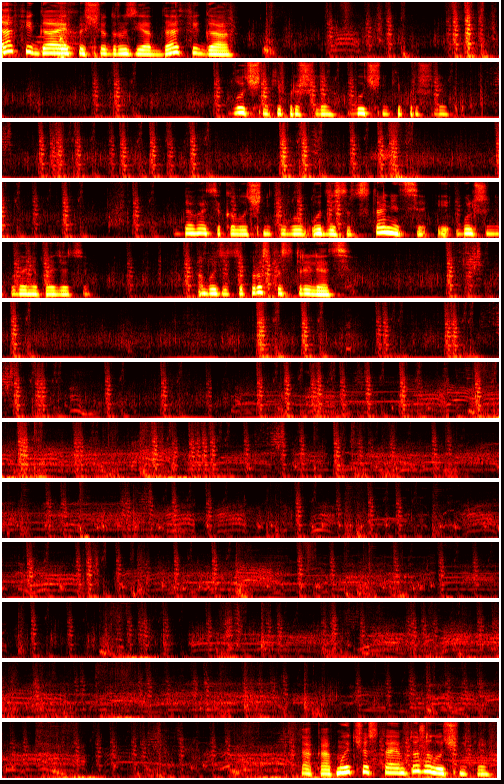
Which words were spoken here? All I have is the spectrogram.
Дофига их еще, друзья, дофига. Лучники пришли, лучники пришли. Давайте-ка, лучники, вы вот здесь вот встанете и больше никуда не пойдете. А будете просто стрелять. А мы что ставим? Тоже лучники?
